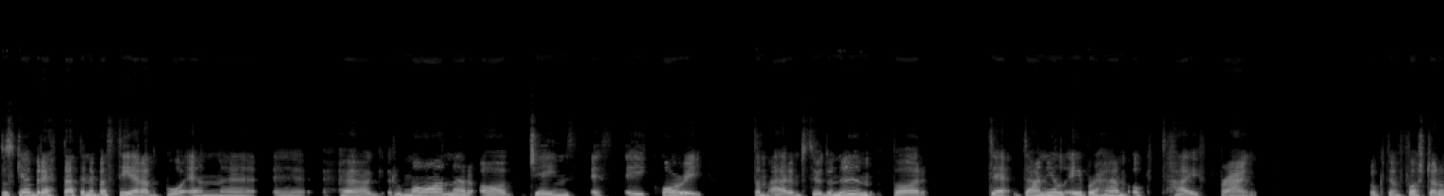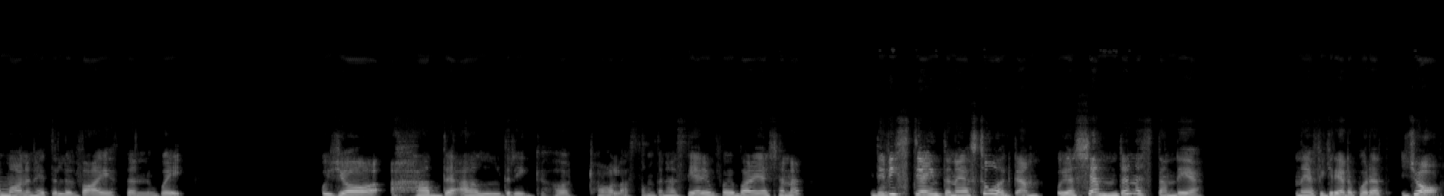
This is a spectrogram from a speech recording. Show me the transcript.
så ska jag berätta att den är baserad på en eh, eh hög romaner av James S.A. Corey som är en pseudonym för De Daniel Abraham och Ty Frank. Och den första romanen heter Leviathan Wake. Och jag hade aldrig hört talas om den här serien får jag bara erkänna det visste jag inte när jag såg den och jag kände nästan det när jag fick reda på det att ja,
